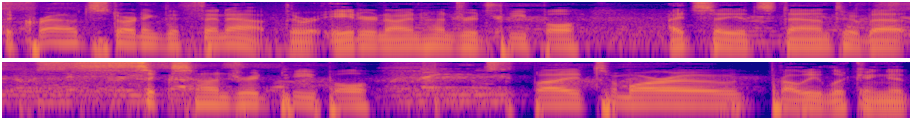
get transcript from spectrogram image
the crowd's starting to thin out. There are eight or nine hundred people. I'd say it's down to about 600 people. By tomorrow, probably looking at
